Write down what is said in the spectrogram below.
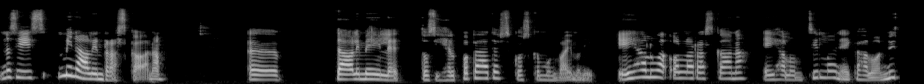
No siis, minä olin raskaana. Tämä oli meille tosi helppo päätös, koska mun vaimoni ei halua olla raskaana, ei halunnut silloin eikä halua nyt.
